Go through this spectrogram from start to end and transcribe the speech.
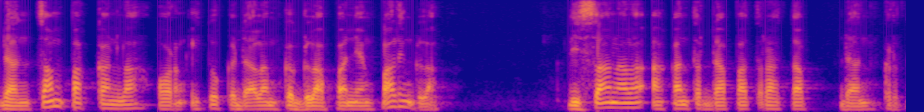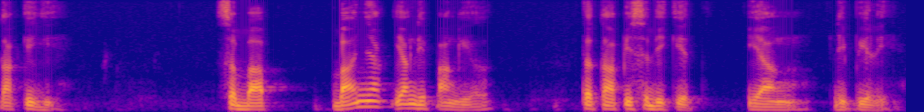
dan campakkanlah orang itu ke dalam kegelapan yang paling gelap. Di sanalah akan terdapat ratap dan kertak gigi. Sebab banyak yang dipanggil, tetapi sedikit yang dipilih.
